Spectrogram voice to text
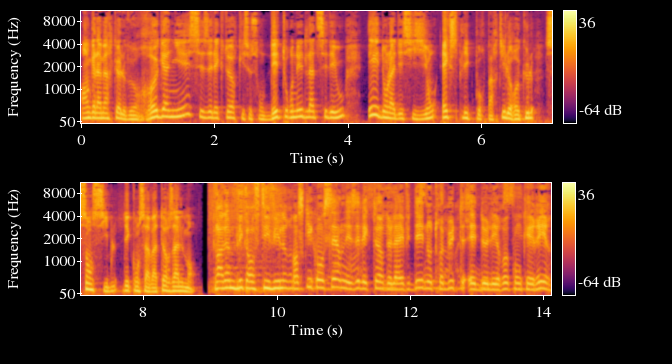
Angela Merkel veut regagner ses électeurs qui se sont détournés de la CDU et dont la décision explique pour partie le recul sensible des conservateurs allemands. En ce qui concerne les électeurs de l'AFD, notre but est de les reconquérir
